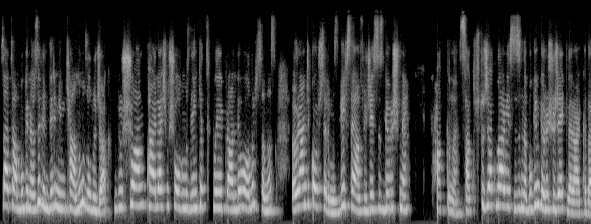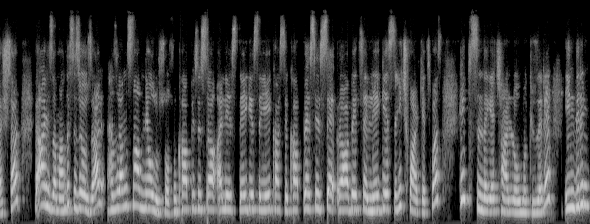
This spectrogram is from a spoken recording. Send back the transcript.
zaten bugün özel indirim indirim imkanımız olacak. Şu an paylaşmış olduğumuz linke tıklayıp randevu alırsanız öğrenci koçlarımız bir seans ücretsiz görüşme hakkını saklı tutacaklar ve sizinle bugün görüşecekler arkadaşlar. Ve aynı zamanda size özel hazırlanan sınav ne olursa olsun KPSS, ALES, DGS, YKS, KPSS, ÖABT, LGS hiç fark etmez. Hepsinde geçerli olmak üzere indirim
